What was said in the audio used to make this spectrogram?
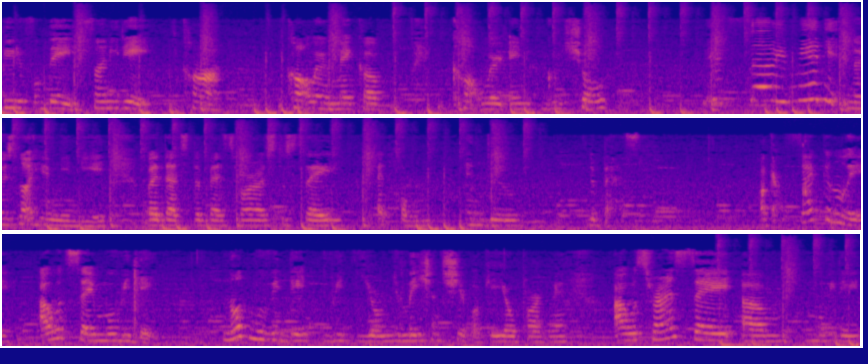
beautiful day, sunny day, you can't. You can't wear makeup. You can't wear any good show. It's so immediate. No, it's not immediate, but that's the best for us to stay at home and do the best. Okay. Secondly, I would say movie date. Not movie date with your relationship, okay, your partner. I was trying to say um, movie date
